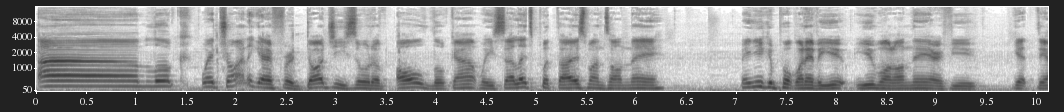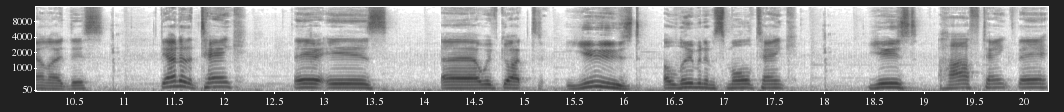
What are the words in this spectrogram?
Um, look, we're trying to go for a dodgy sort of old look, aren't we? So let's put those ones on there. I mean, you can put whatever you, you want on there if you get download this. Down to the tank, there is, uh, we've got used aluminum small tank, used half tank there,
